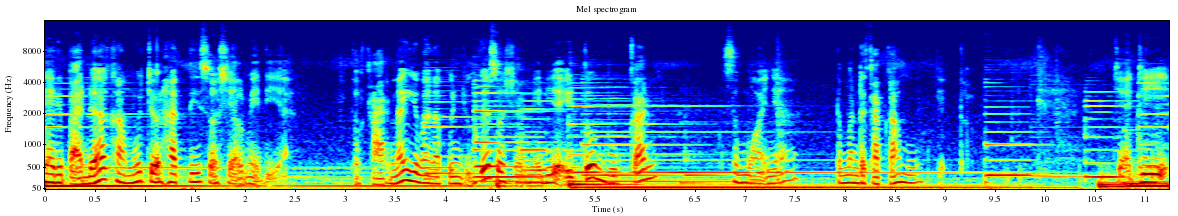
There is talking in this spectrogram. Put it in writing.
Daripada kamu curhat di sosial media. Karena gimana pun juga sosial media itu bukan semuanya teman dekat kamu gitu. Jadi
